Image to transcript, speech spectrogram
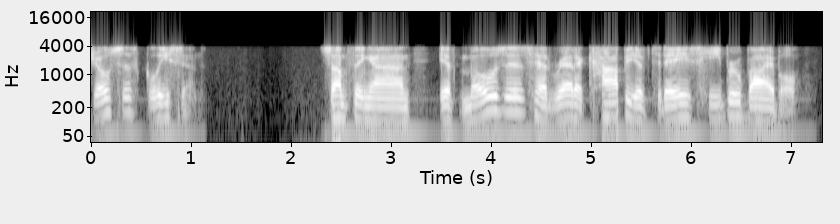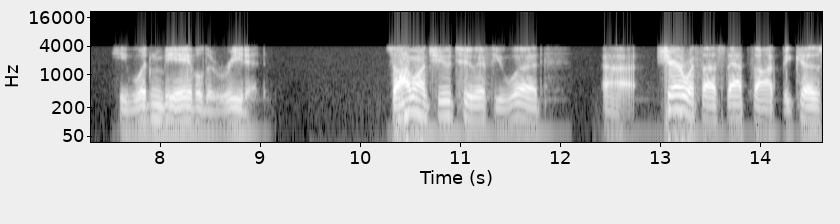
Joseph Gleason. Something on if Moses had read a copy of today's Hebrew Bible, he wouldn't be able to read it. So I want you to, if you would, uh, share with us that thought because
